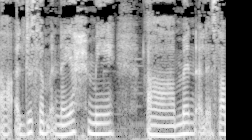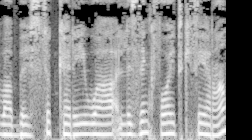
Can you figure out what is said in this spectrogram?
آه، الجسم أنه يحمي آه، من الإصابة بالسكري وللزنك فوائد كثيرة.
